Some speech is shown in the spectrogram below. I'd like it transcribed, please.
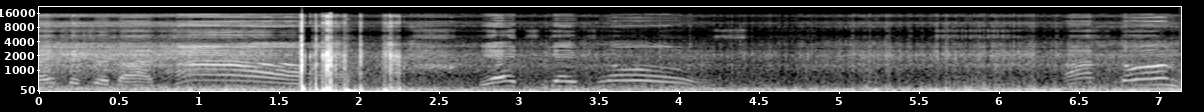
Es schon da. Ah, jetzt geht's los. Achtung!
